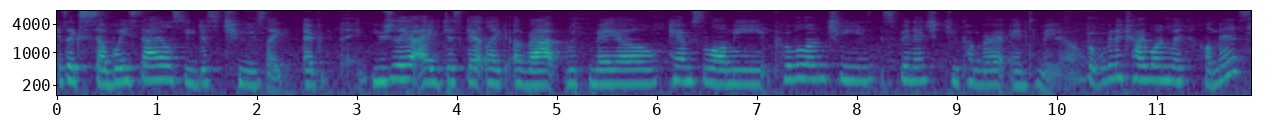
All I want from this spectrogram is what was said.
it's like Subway style. So you just choose like everything. Usually I just get like a wrap with mayo, ham salami, provolone cheese, spinach, cucumber, and tomato. But we're gonna try one with hummus.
